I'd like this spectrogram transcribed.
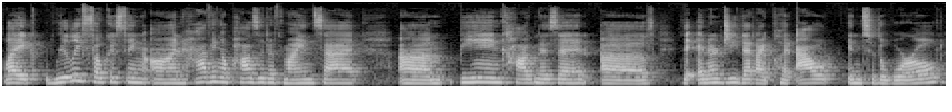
like really focusing on having a positive mindset um, being cognizant of the energy that I put out into the world.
